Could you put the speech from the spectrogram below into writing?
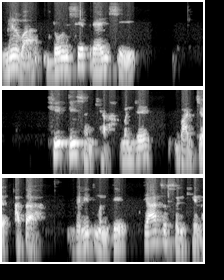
मिळवा. दोनशे त्र्याऐंशी ही ती संख्या. म्हणजे भाज्य. आता गणित म्हणते त्याच संख्येला.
